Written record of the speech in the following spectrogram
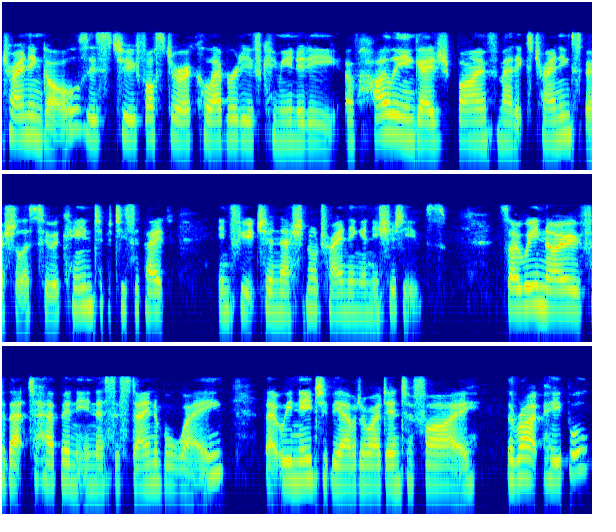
training goals is to foster a collaborative community of highly engaged bioinformatics training specialists who are keen to participate in future national training initiatives. So we know for that to happen in a sustainable way that we need to be able to identify the right people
